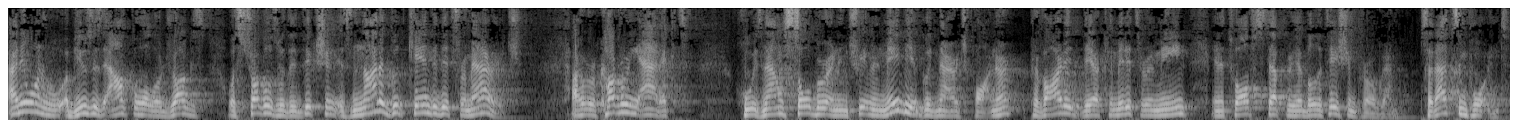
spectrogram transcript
Anyone who abuses alcohol or drugs or struggles with addiction is not a good candidate for marriage. A recovering addict who is now sober and in treatment may be a good marriage partner, provided they are committed to remain in a 12-step rehabilitation program. So that's important.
